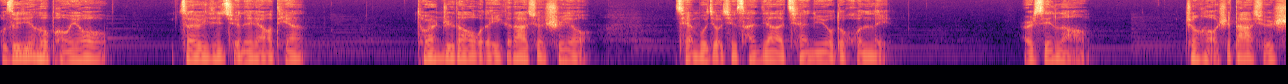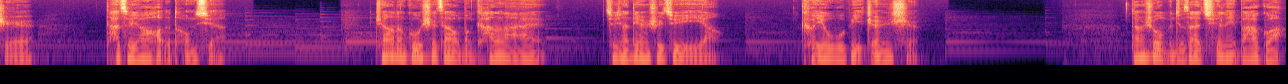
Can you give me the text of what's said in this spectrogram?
我最近和朋友在微信群里聊天，突然知道我的一个大学室友前不久去参加了前女友的婚礼，而新郎正好是大学时他最要好的同学。这样的故事在我们看来，就像电视剧一样，可又无比真实。当时我们就在群里八卦，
